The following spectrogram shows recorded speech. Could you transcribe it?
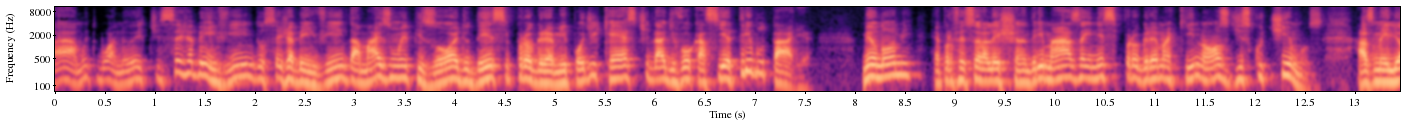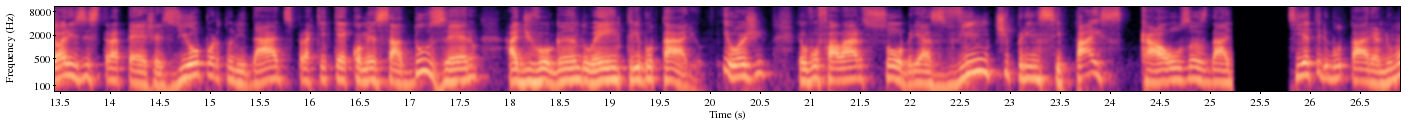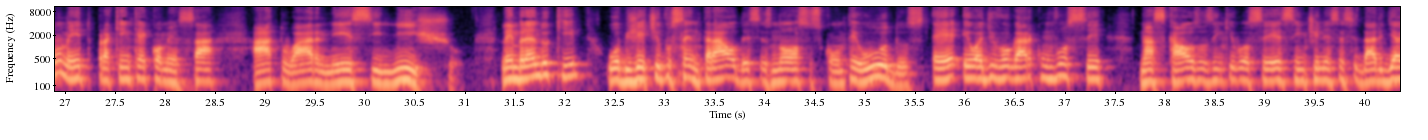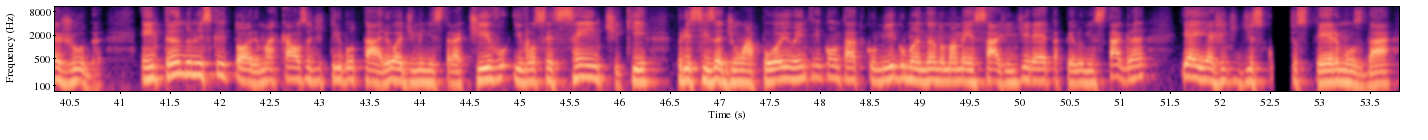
Olá, muito boa noite. Seja bem-vindo, seja bem-vinda a mais um episódio desse programa e podcast da Advocacia Tributária. Meu nome é professor Alexandre Maza e nesse programa aqui nós discutimos as melhores estratégias e oportunidades para quem quer começar do zero advogando em tributário. E hoje eu vou falar sobre as 20 principais causas da advocacia tributária no momento para quem quer começar a atuar nesse nicho. Lembrando que o objetivo central desses nossos conteúdos é eu advogar com você nas causas em que você sentir necessidade de ajuda. Entrando no escritório, uma causa de tributário ou administrativo e você sente que precisa de um apoio, entre em contato comigo mandando uma mensagem direta pelo Instagram e aí a gente discute os termos da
